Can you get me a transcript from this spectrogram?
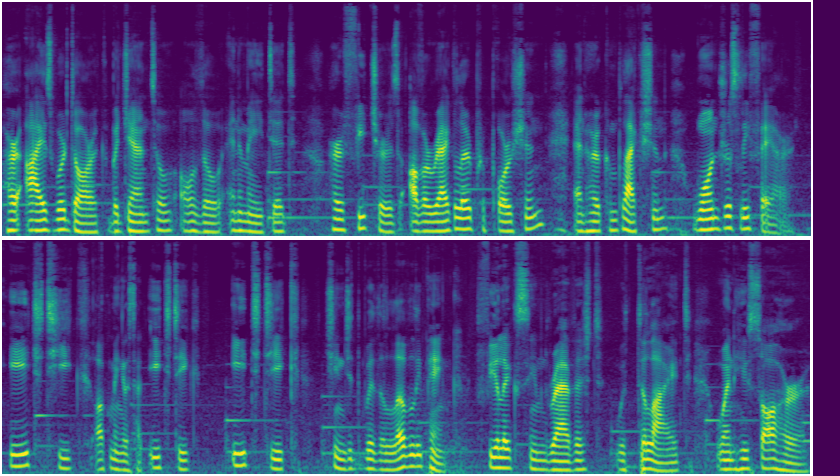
her eyes were dark but gentle, although animated her features of a regular proportion and her complexion wondrously fair. Each cheek, oh, engraçado, each cheek, each cheek tinged with a lovely pink. Felix seemed ravished with delight when he saw her.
